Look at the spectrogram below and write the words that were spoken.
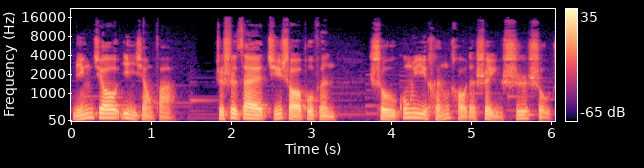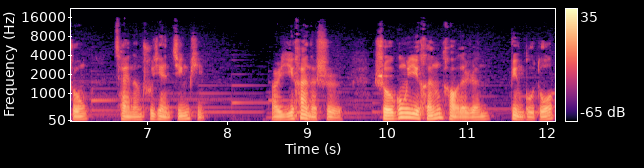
明胶印象法只是在极少部分手工艺很好的摄影师手中才能出现精品，而遗憾的是，手工艺很好的人并不多。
